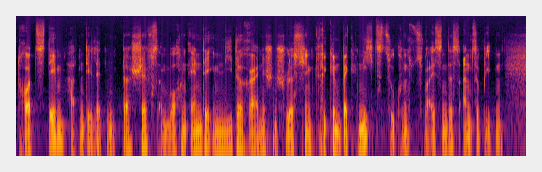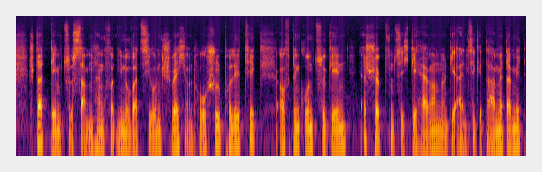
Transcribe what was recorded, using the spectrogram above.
Trotzdem hatten die Länderchefs am Wochenende im niederrheinischen Schlösschen Krickenbeck nichts Zukunftsweisendes anzubieten. Statt dem Zusammenhang von Innovationsschwäche und Hochschulpolitik auf den Grund zu gehen, erschöpfen sich die Herren und die einzige Dame damit,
